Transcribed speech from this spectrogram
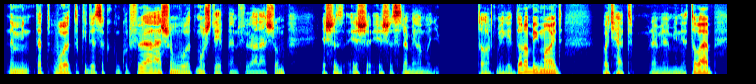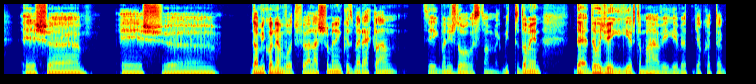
nem mint, tehát voltak időszakok, amikor főállásom volt, most éppen főállásom, és, az, és, és ezt remélem, hogy tart még egy darabig majd, vagy hát remélem minél tovább és, és de amikor nem volt felállásom, mert én közben reklám cégben is dolgoztam, meg mit tudom én, de, de hogy végigírtam a HVG-be, gyakorlatilag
